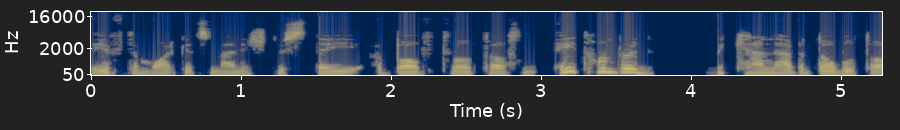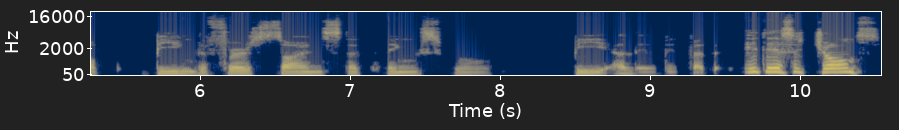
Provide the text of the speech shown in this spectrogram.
if the markets manage to stay above 12,800, we can have a double top being the first signs that things will be a little bit better. It is a chance.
